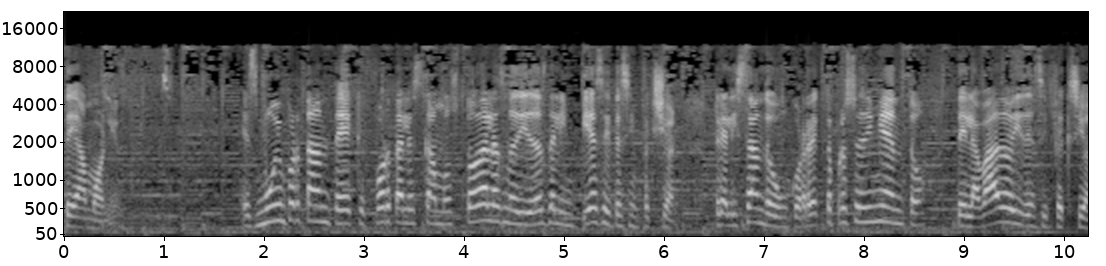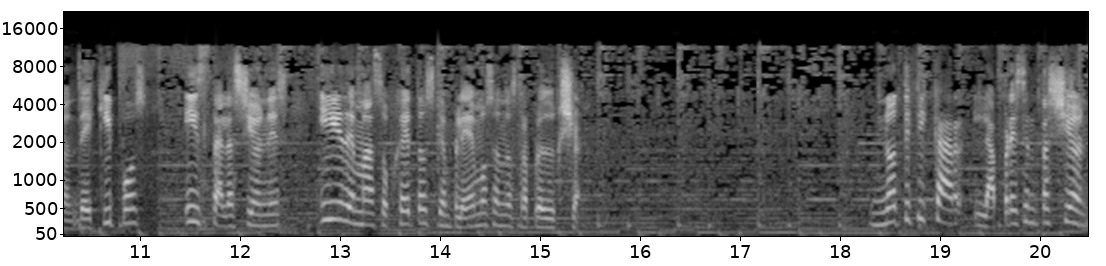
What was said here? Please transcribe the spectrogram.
de amonio. Es muy importante que fortalezcamos todas las medidas de limpieza y desinfección, realizando un correcto procedimiento de lavado y desinfección de equipos, instalaciones y demás objetos que empleemos en nuestra producción. Notificar la presentación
